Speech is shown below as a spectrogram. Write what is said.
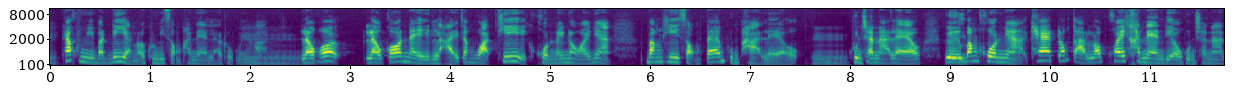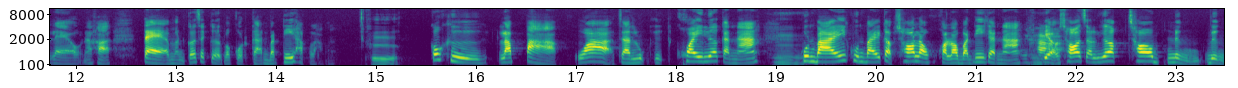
มถ้าคุณมีบัดดี้อย่างน้อยคุณมีสองคะแนนแล้วถูกไหมคะอืมแล้วก็แล้วก็ในหลายจังหวัดที่คนน้อยๆเนี่ยบางทีสองแต้มคุณผ่านแล้วอืมคุณชนะแล้ว หรือบางคนเนี่ยแค่ต้องการรอบค่อยคะแนนเดียวคุณชนะแล้วนะคะ แต่มันก็จะเกิดปรากฏการณ์บัดดี้หักหลัง คือ ก็คือรับปากว่าจะควยเลือกกันนะอืมคุณไบร์ทคุณไบร์ทกับช่อเรากับเราบัดดี้กันนะค่ะเดี๋ยวช่อจะเลือกช่อหนึ่งหนึ่ง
